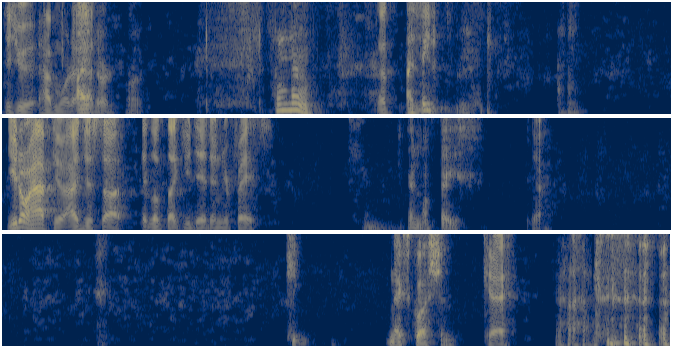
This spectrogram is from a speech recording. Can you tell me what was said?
Did you have more to I- add, or, or i don't know that? i think you don't have to. I just thought it looked like you did in your face. in my face Yeah. Next question Okay.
